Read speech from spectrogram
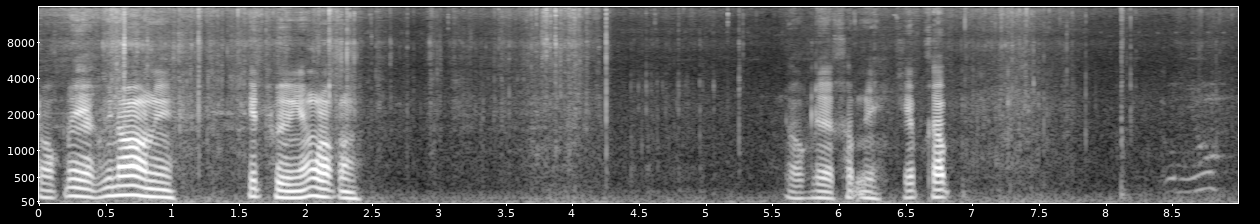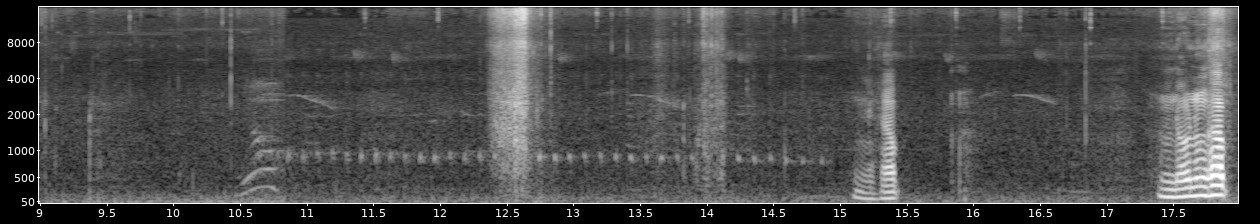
ดอกแรกพี่น้องนี่เฮ็ดเผืองหยังหรอก ดอกแรกครับนี่เก็บครับนี่ครับดอกนึงครับ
